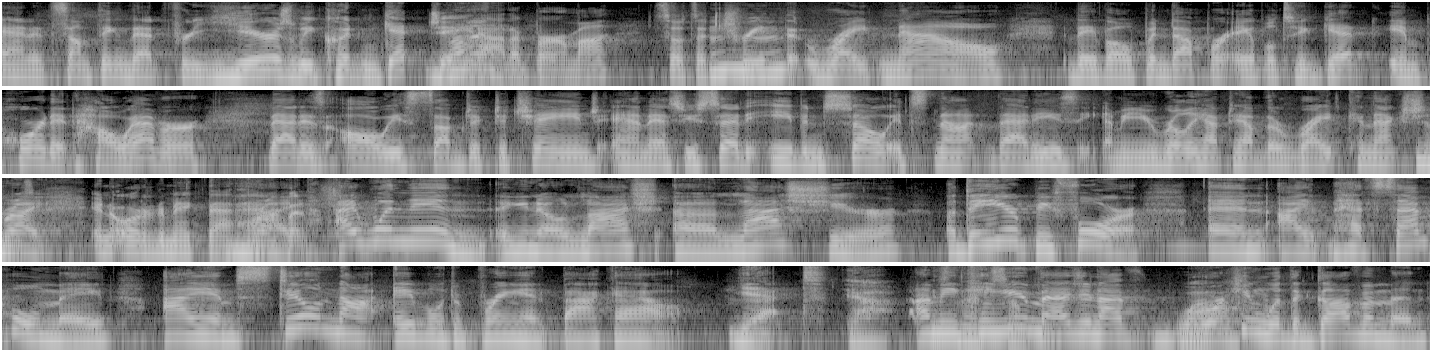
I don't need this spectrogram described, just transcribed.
And it's something that for years we couldn't get jade Right. Out of Burma. So it's a treat that right now they've opened up, we're able to get imported. However, that is always subject to change. And as you said, even so, it's not that easy. I mean, you really have to have the right connections Right. in order to make that happen. Right. I went in, you know, last uh, last year, uh, the year before, and I had sample made. I am still not able to bring it back out yet. Yeah, I mean, can you imagine? I've Wow. working with the government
